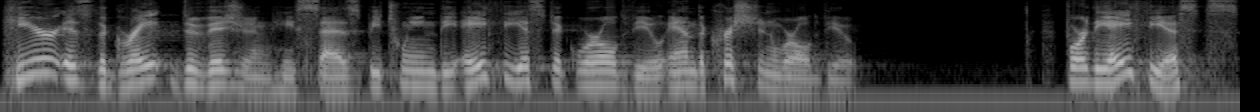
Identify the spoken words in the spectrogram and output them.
Here is the great division, he says, between the atheistic worldview and the Christian worldview. For the atheists,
